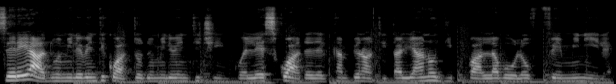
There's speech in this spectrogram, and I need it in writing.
Serie A 2024-2025, le squadre del campionato italiano di pallavolo femminile.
